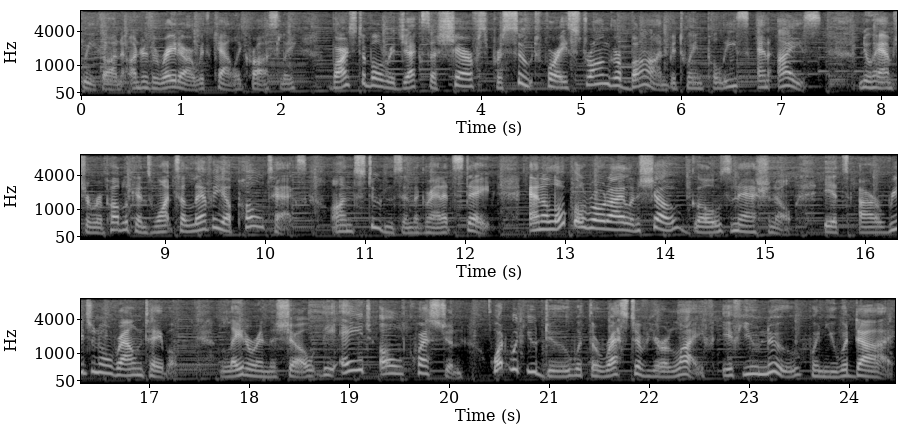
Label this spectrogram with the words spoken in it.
week on Under the Radar with Callie Crossley, Barnstable rejects a sheriff's pursuit for a stronger bond between police and ICE. New Hampshire Republicans want to levy a poll tax on students in the Granite State. And a local Rhode Island show goes national. It's our regional roundtable. Later in the show, the age old question what would you do with the rest of your life if you knew when you would die?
